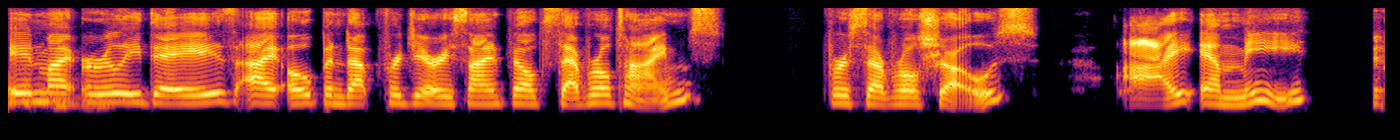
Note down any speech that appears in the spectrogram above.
in my early days, I opened up for Jerry Seinfeld several times for several shows. I am me.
